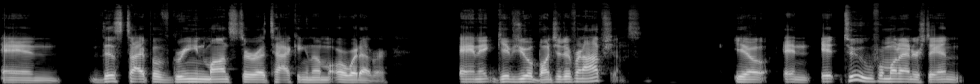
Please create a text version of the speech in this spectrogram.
and this type of green monster attacking them or whatever. And it gives you a bunch of different options. You know, and it too, from what I understand,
